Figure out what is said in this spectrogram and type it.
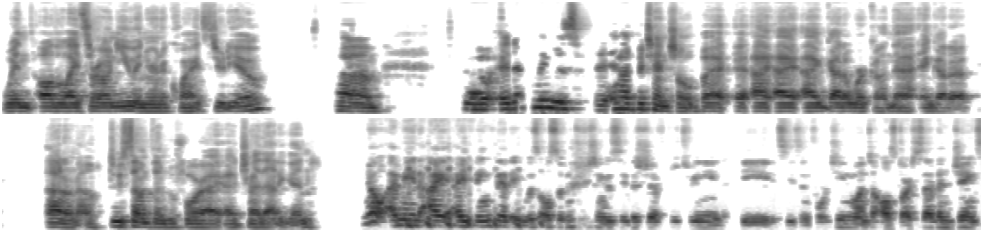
when all the lights are on you and you're in a quiet studio. Um, so it definitely was. It had potential, but I I, I got to work on that and got to I don't know do something before I, I try that again. No, I mean, I, I think that it was also interesting to see the shift between the season 14 one to All Star 7. Jinkx,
